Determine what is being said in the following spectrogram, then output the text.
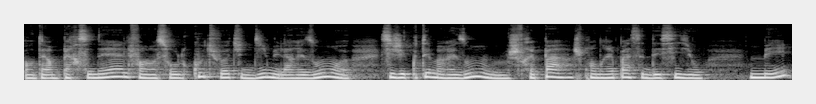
en termes personnels. Enfin, sur le coup, tu vois, tu te dis, mais la raison, si j'écoutais ma raison, je ferais pas, je prendrais pas cette décision. Mais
